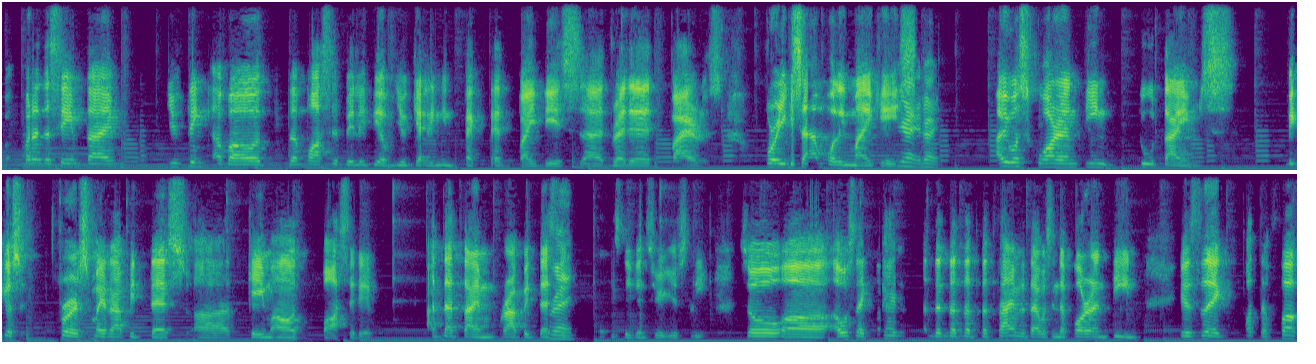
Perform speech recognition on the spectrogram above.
but, but at the same time, you think about the possibility of you getting infected by this uh, dreaded virus. For example, in my case, Right, right. I was quarantined two times because first my rapid test uh, came out positive. At that time, rapid testing is taken seriously. So uh, I was like, the, the, the, the time that I was in the quarantine, it's like, what the fuck?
